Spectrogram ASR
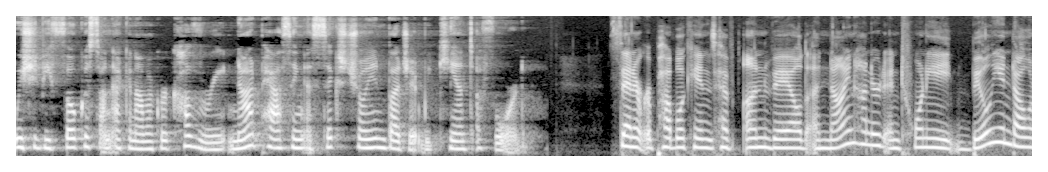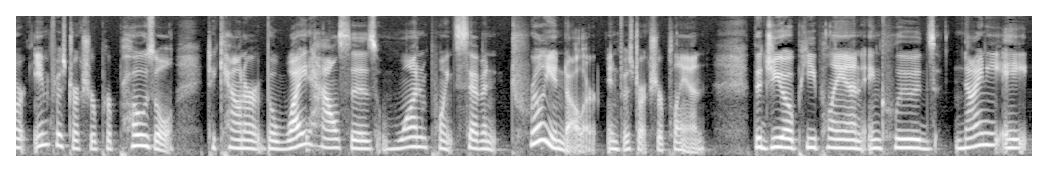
We should be focused on economic recovery, not passing a 6 trillion budget we can't afford. Senate Republicans have unveiled a $928 billion infrastructure proposal to counter the White House's $1.7 trillion infrastructure plan. The GOP plan includes $98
